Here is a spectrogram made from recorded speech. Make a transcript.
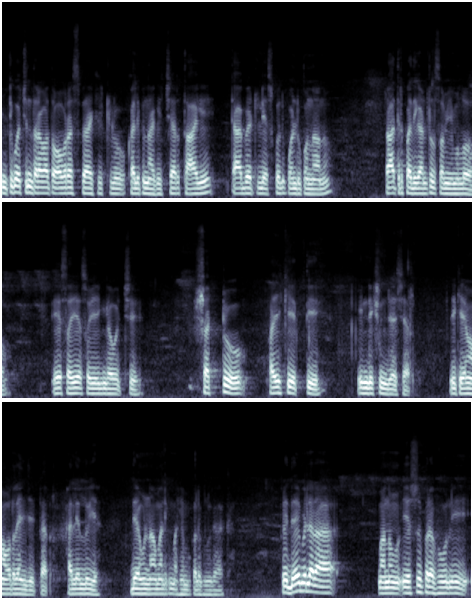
ఇంటికి వచ్చిన తర్వాత ఓవరాల్స్ ప్యాకెట్లు కలిపి నాకు ఇచ్చారు తాగి ట్యాబ్లెట్లు వేసుకొని పండుకున్నాను. రాత్రి పది గంటల సమయంలో ఏసయ్య స్వయంగా వచ్చి షర్టు పైకి ఎత్తి ఇంజెక్షన్ చేశారు. నీకేం అవదలేని చెప్పారు. హల్లెల్లుయ్య దేవుడి నామానికి మహిమ కలుగునుగాక. ఇప్పుడు దేవుళ్ళరా మనం యేసు ప్రభువుని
